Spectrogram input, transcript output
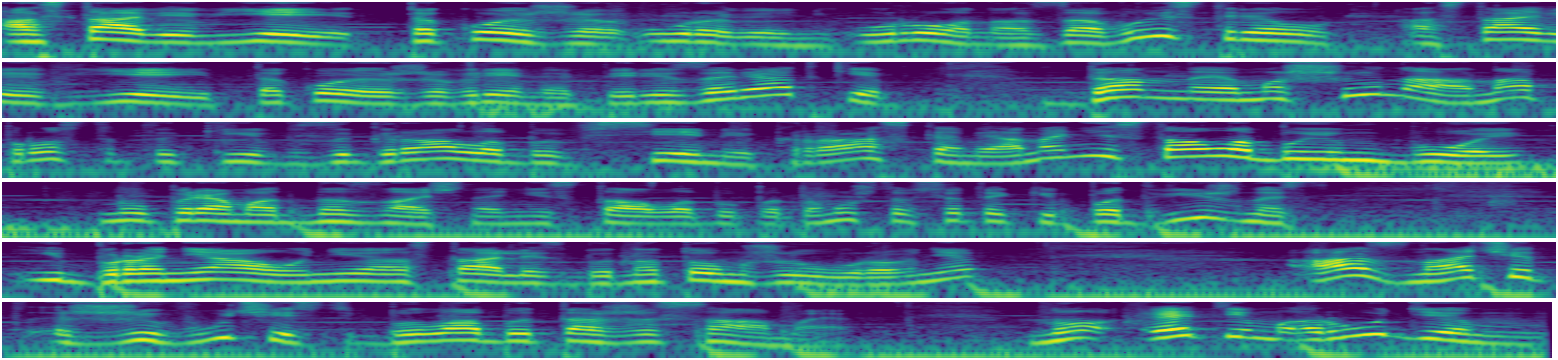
оставив ей такой же уровень урона за выстрел, оставив ей такое же время перезарядки, данная машина, она просто-таки взыграла бы всеми красками. Она не стала бы имбой, ну прям однозначно не стала бы, потому что все-таки подвижность и броня у нее остались бы на том же уровне, а значит живучесть была бы та же самая. Но этим орудием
